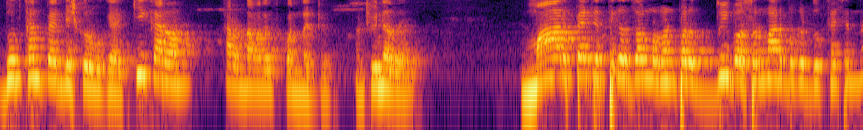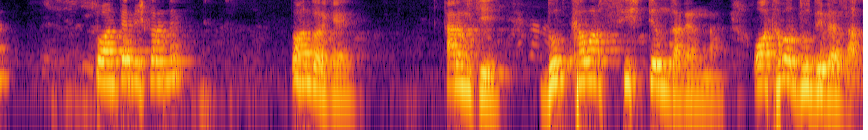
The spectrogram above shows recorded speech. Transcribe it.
দুধ খান, পেট বিষ করব কে? কি কারণ? কারণ আমার কন্যা আমি শুই না যাই। মার পেটের থেকে জন্মগ্রহণ পরে দুই বছর মার বুকের দুধ খাইছেন না? তখন পেট বিষ করে না তখন করে কে? কারণ কি? দুধ খাওয়ার সিস্টেম জানেন না, অথবা দুধে ভেজাল।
